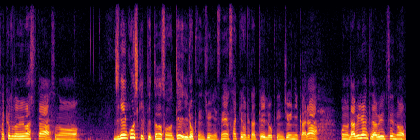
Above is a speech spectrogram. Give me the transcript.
先ほど述べましたその次元公式って言ったのはその定理6.12ですねさっき述べた定理6.12からこの W1 と W2 の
